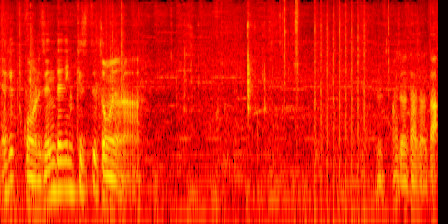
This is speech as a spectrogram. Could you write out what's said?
いや結構ね全体的に削ってると思うよな。うん始まった始まった。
